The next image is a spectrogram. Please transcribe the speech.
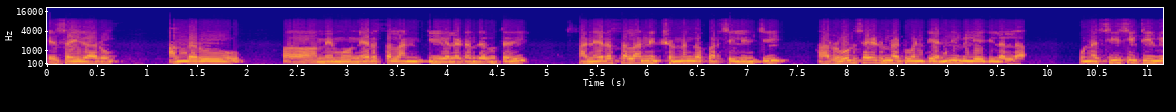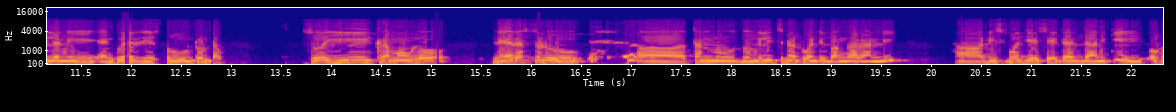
ఎస్ఐ గారు అందరూ మేము నేరస్థలానికి వెళ్ళటం జరుగుతుంది. ఆ నేరస్థలాన్ని క్షుణ్ణంగా పరిశీలించి ఆ రోడ్ సైడ్ ఉన్నటువంటి అన్ని విలేజ్లల్లో ఉన్న సీసీటీవీలని ఎంక్వైరీ చేస్తూ ఉంటుంటాం. సో ఈ క్రమంలో నేరస్తుడు తను దొంగిలించినటువంటి బంగారాన్ని డిస్పోజ్ చేసే దానికి ఒక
